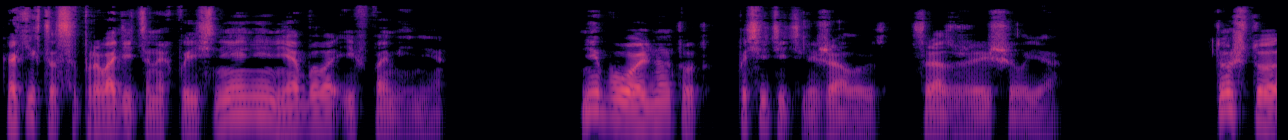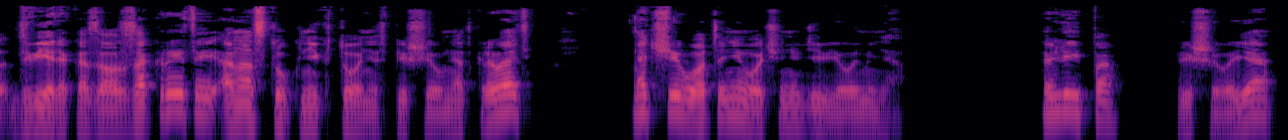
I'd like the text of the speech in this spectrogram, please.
каких-то сопроводительных пояснений не было и в помине. Не больно тут, посетители жалуют, сразу же решил я. То, что дверь оказалась закрытой, а на стук никто не спешил не открывать, отчего-то не очень удивило меня. «Липа», — решила я,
